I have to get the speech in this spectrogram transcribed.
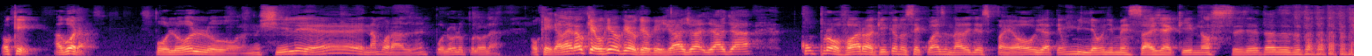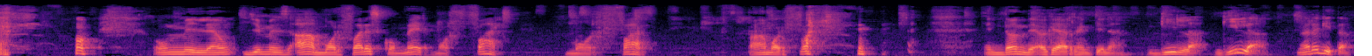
Ok, agora. Pololo. No Chile é namorado, né? Pololo, polola. Ok, galera. Ok, ok, ok, ok, ok. Já, já, já, já comprovaram aqui que eu não sei quase nada de espanhol. Já tem um milhão de mensagens aqui. Nossa. Un millón de mensajes. Ah, morfar es comer. Morfar. Morfar. Ah, morfar. ¿En dónde? Ok, Argentina. Guila. Guila. No era Guita.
